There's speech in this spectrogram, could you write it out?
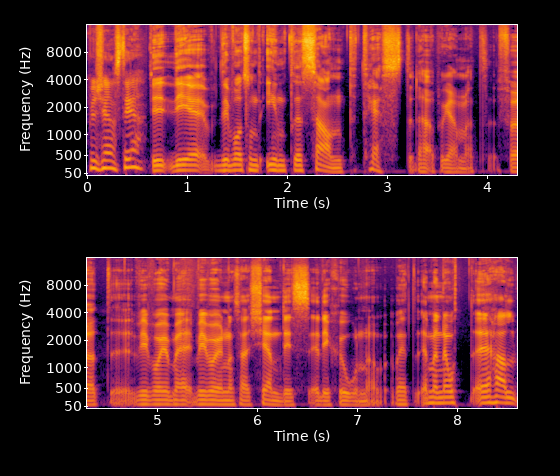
Hur känns det? Det, det, det var ett sånt intressant test det här programmet. För att eh, vi var ju med, vi var ju någon sån här kändisedition av, vad heter, men åt, eh, halv,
